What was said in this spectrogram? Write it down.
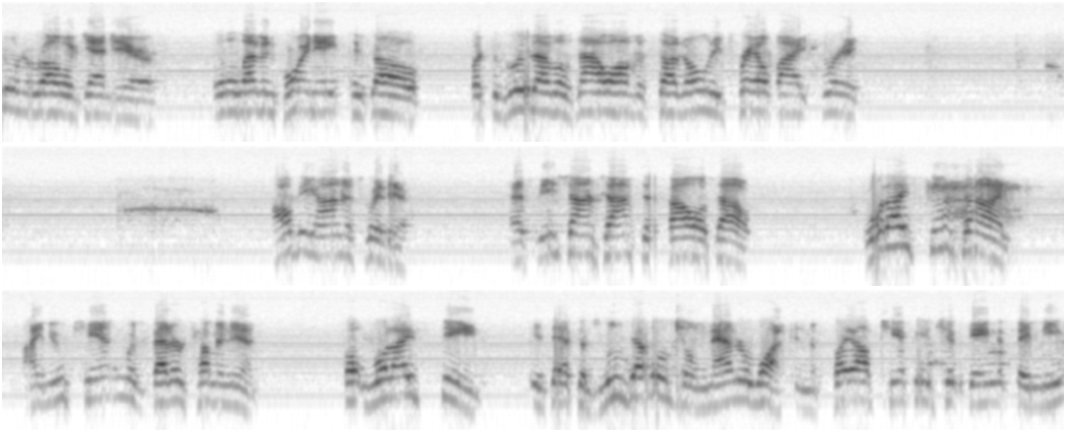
two in a row again here with 11.8 to go. But the Blue Devils now all of a sudden only trail by three. I'll be honest with you. As Nishan Johnson follows out, what I've seen tonight, I knew Canton was better coming in. But what I've seen is that the Blue Devils, no matter what, in the playoff championship game that they meet,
